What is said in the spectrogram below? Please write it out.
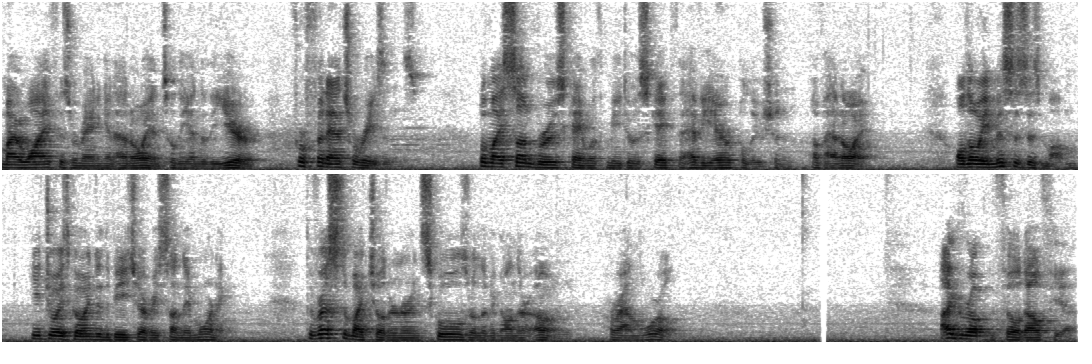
my wife is remaining in Hanoi until the end of the year for financial reasons but my son Bruce came with me to escape the heavy air pollution of Hanoi. Although he misses his mom, he enjoys going to the beach every Sunday morning. The rest of my children are in schools or living on their own around the world. I grew up in Philadelphia,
